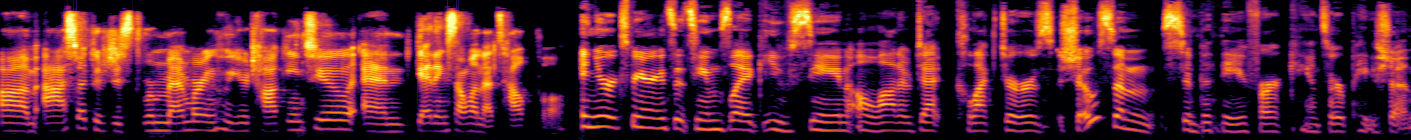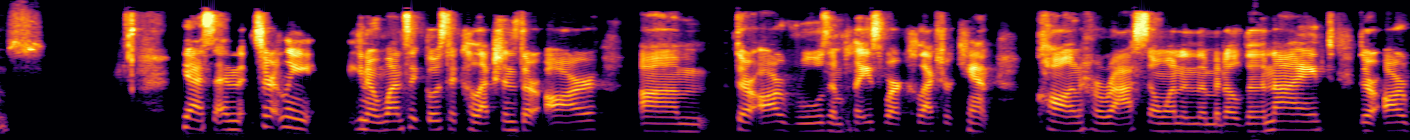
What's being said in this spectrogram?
um, aspect of just remembering who you're talking to and getting someone that's helpful. In your experience, it seems like you've seen a lot of debt collectors show some sympathy for cancer patients. Yes, and certainly, you know, once it goes to collections, there are um, there are rules in place where a collector can't call and harass someone in the middle of the night. There are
